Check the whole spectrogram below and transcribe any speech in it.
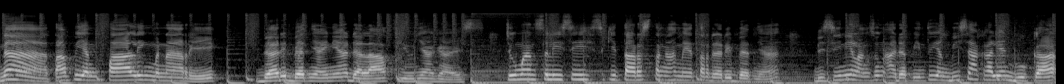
Nah, tapi yang paling menarik dari bednya ini adalah view-nya guys. Cuman selisih sekitar setengah meter dari bednya. Di sini langsung ada pintu yang bisa kalian buka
